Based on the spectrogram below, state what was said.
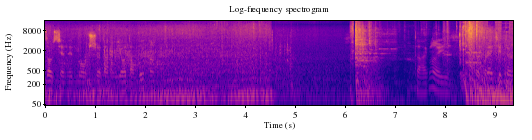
Зовсім не думав, що там його там видно. Так, ну і третій теж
